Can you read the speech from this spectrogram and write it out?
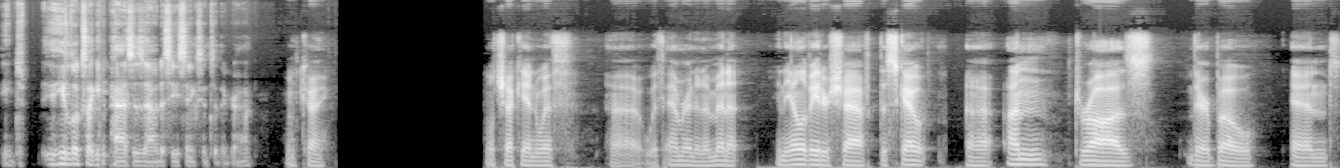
he just, he looks like he passes out as he sinks into the ground. Okay. We'll check in with uh, with Emran in a minute. In the elevator shaft, the scout uh, undraws their bow and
